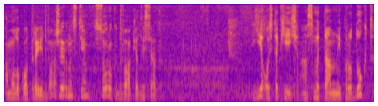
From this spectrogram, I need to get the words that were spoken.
А молоко 3,2 жирності 42,50. Є ось такий сметанний продукт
